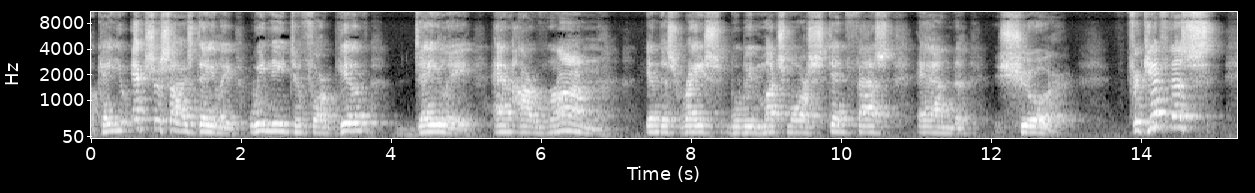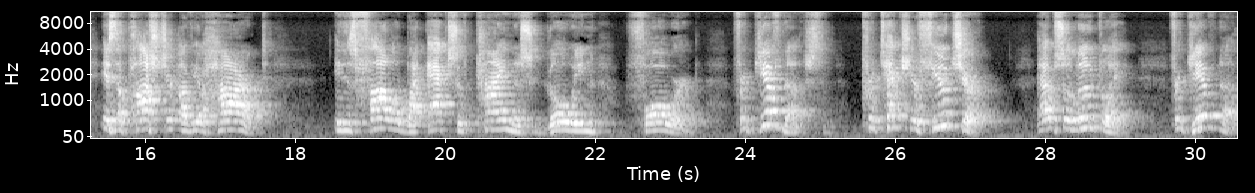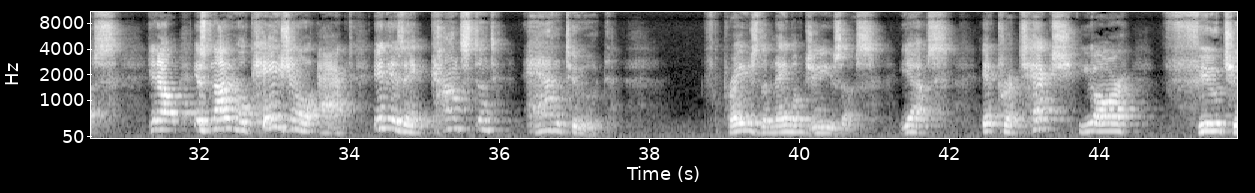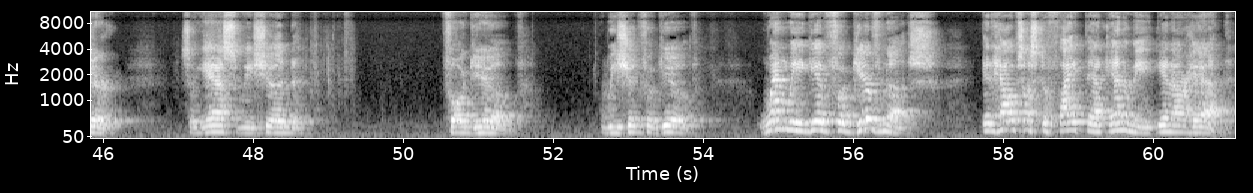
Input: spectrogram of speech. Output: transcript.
okay, you exercise daily, we need to forgive daily, and our run in this race will be much more steadfast and sure. Forgiveness is the posture of your heart. It is followed by acts of kindness going forward. Forgiveness protects your future. Absolutely. Forgiveness, you know, is not an occasional act, it is a constant attitude. Praise the name of Jesus. Yes, it protects your future. So, yes, we should forgive. We should forgive. When we give forgiveness, it helps us to fight that enemy in our head.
